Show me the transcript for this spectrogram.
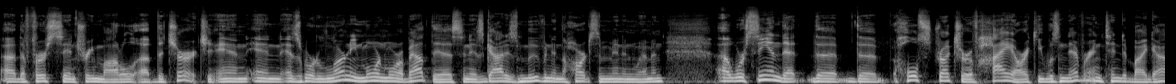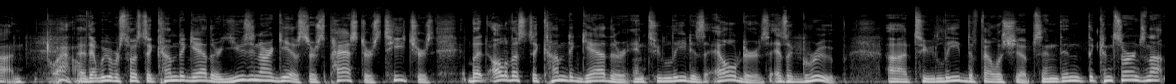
uh, the first century model of the church. And and as we're learning more and more about this, and as God is moving in the hearts of men and women, uh, we're seeing that the the whole structure of hierarchy was never intended by God. Wow. Uh, that we were supposed to come together using our gifts. There's pastors, teachers, but all of us to come together and to lead as elders, as a group, uh, to lead the fellowships. And then the concern's not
